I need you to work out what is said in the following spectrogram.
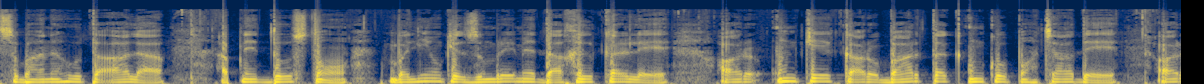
سبحانہ تعالی اپنے دوستوں، ولیوں کے زمرے میں داخل کر لے اور ان کے کاروبار تک ان کو پہنچا دے اور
